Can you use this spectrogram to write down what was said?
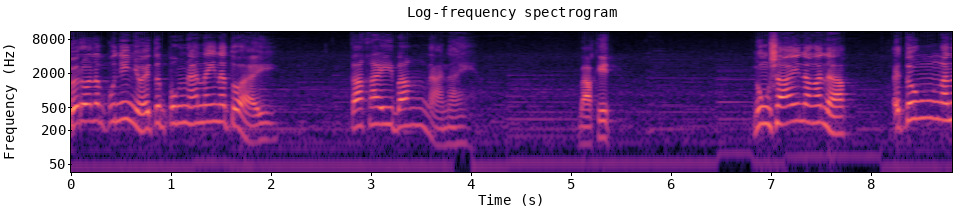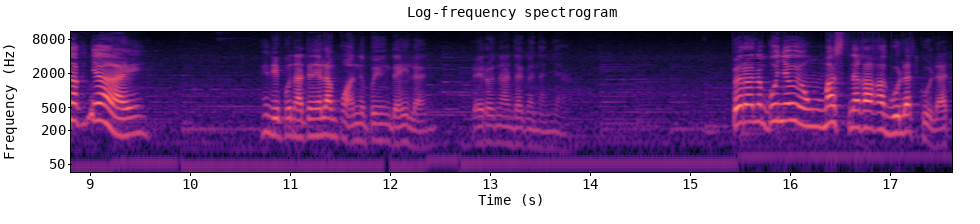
Pero alam po ninyo, itong pong nanay na to ay kakaibang nanay. Bakit? Nung siya ay nanganak, itong anak niya ay, hindi po natin alam kung ano po yung dahilan, pero nadaganan niya. Pero alam po niyo yung mas nakakagulat-gulat.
